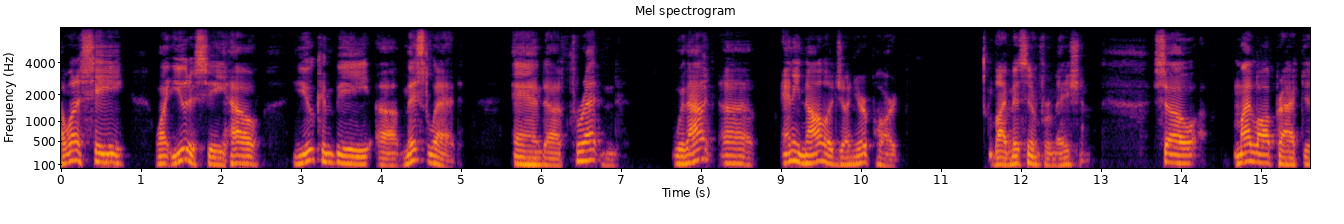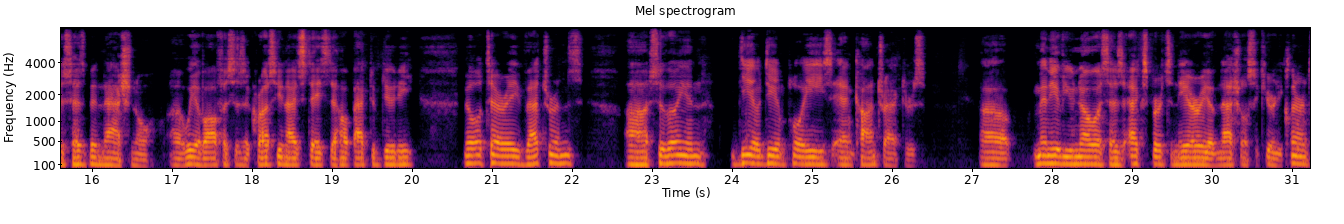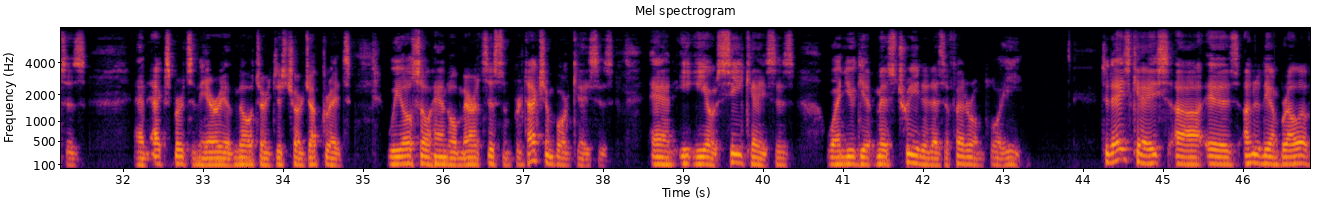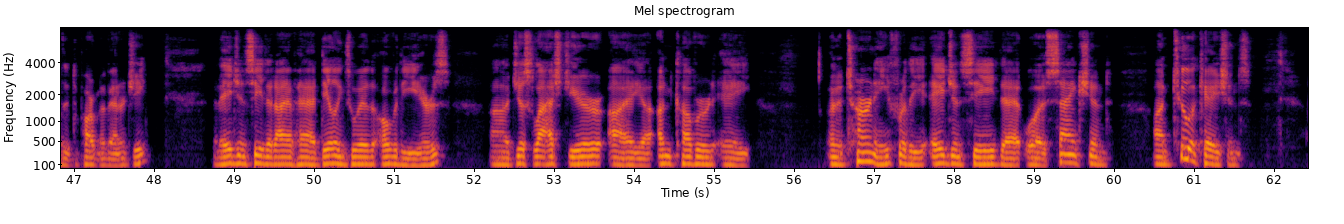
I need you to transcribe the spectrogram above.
I want to see, want you to see how you can be uh, misled and uh, threatened without uh, any knowledge on your part by misinformation. So, my law practice has been national. Uh, we have offices across the United States to help active duty military, veterans, uh, civilian DoD employees, and contractors. Uh, many of you know us as experts in the area of national security clearances and experts in the area of military discharge upgrades. We also handle Merit System Protection Board cases and EEOC cases when you get mistreated as a federal employee. Today's case uh, is under the umbrella of the Department of Energy an agency that I have had dealings with over the years. Uh, just last year, I uh, uncovered a an attorney for the agency that was sanctioned on two occasions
